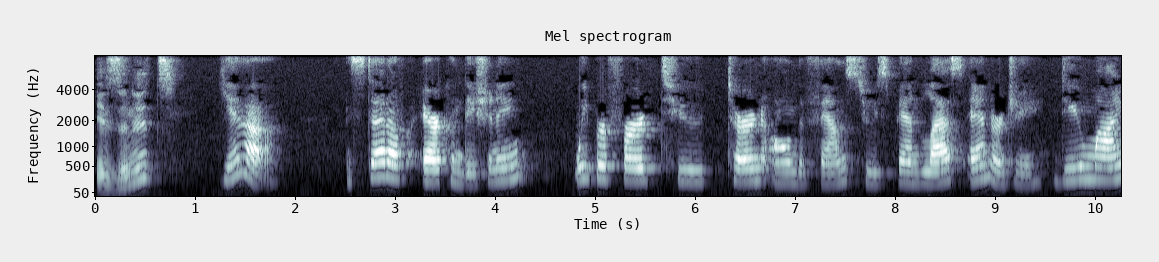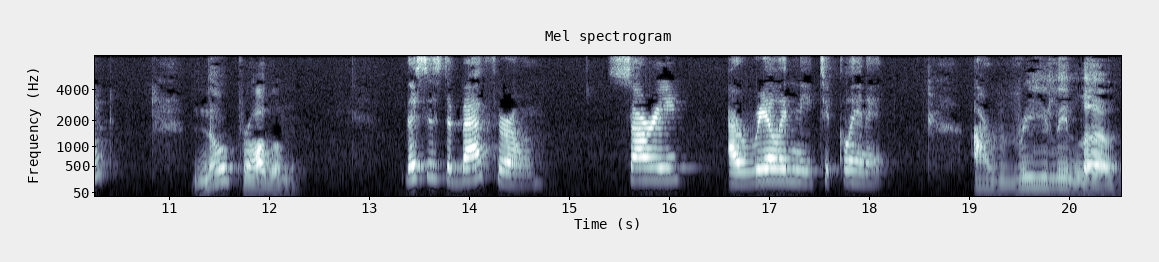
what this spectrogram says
isn't it? Yeah. Instead of air conditioning, we prefer to turn on the fans to spend less energy. Do you mind? No problem. This is the bathroom. Sorry, I really need to clean it. I really love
